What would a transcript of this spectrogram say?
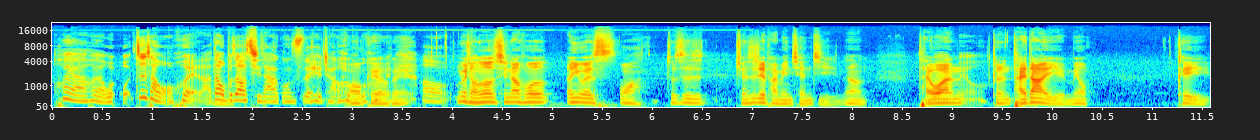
会啊会啊，我我至少我会啦，但我不知道其他公司的 HR 会不会。OK OK，哦，因为想说新加坡 NUS 哇，就是全世界排名前几，那台湾可能台大也没有可以，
